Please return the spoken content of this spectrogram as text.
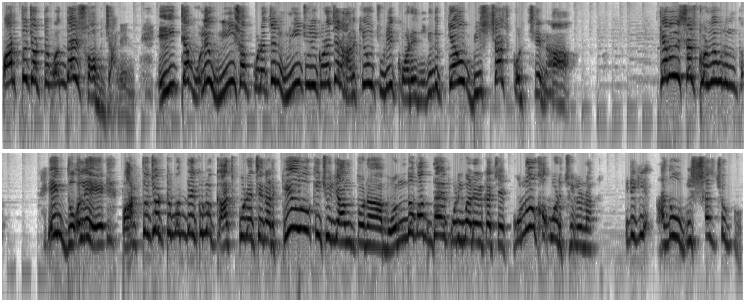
পার্থ চট্টোপাধ্যায় সব জানেন। এইটা বলে উনিই সব করেছেন, উনিই চুরি করেছেন, আর কেউ চুরি করেনি। কিন্তু কেউ বিশ্বাস করছে না। কেন বিশ্বাস করবে বলুন তো? এই দলে পার্থ চট্টোপাধ্যায় কোনো কাজ করেছেন, আর কেউ কিছু জানতো না। বন্দ্যোপাধ্যায় পরিবারের কাছে কোনো খবর ছিল না। এটা কি আদৌ বিশ্বাসযোগ্য?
